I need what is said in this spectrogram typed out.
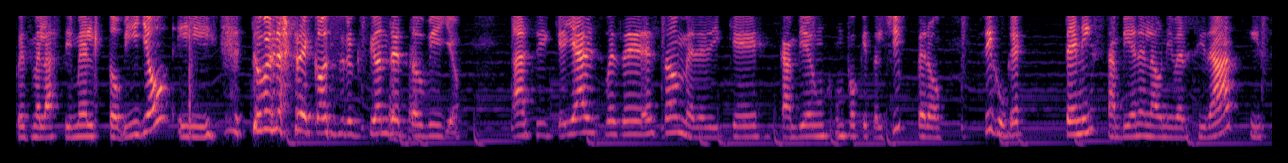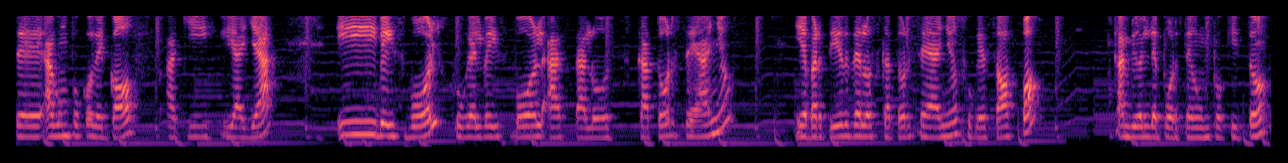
pues me lastimé el tobillo y tuve una reconstrucción de tobillo. Así que ya después de eso me dediqué, cambié un, poquito el chip, pero sí jugué tenis también en la universidad, hice, hago un poco de golf aquí y allá y béisbol, jugué el béisbol hasta los 14 años y a partir de los 14 años jugué softball. Cambió el deporte un poquito,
